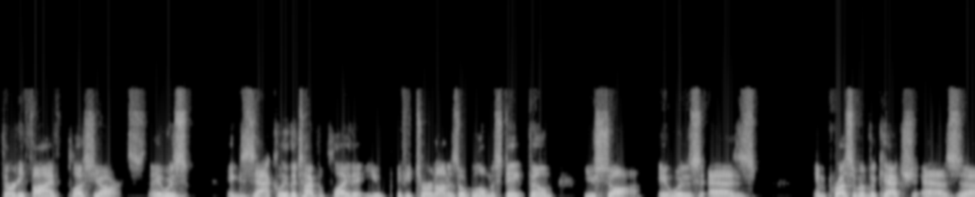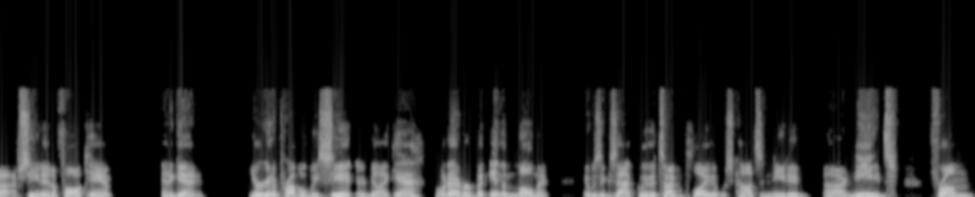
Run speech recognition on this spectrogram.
35 plus yards. It was exactly the type of play that you, if you turn on his Oklahoma State film, you saw. It was as impressive of a catch as uh, I've seen in a fall camp. And again, you're going to probably see it and be like, yeah, whatever. But in the moment, it was exactly the type of play that Wisconsin needed, uh, needs from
